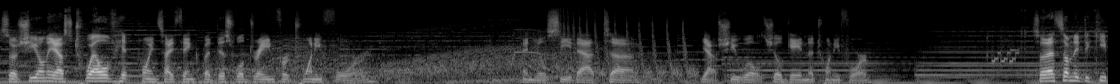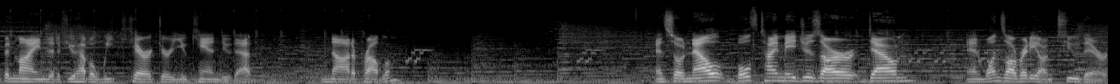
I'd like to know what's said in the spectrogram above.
So she only has 12 hit points, I think, but this will drain for 24. And you'll see that, uh, yeah, she will. She'll gain the 24. So that's something to keep in mind, that if you have a weak character, you can do that. Not a problem. And so now both time mages are down, and one's already on two there.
